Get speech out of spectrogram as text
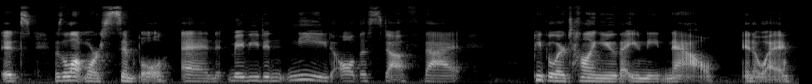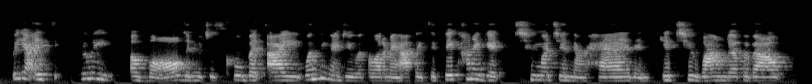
it's it was a lot more simple and maybe you didn't need all this stuff that people are telling you that you need now in a way. But yeah, it's really evolved and which is cool. But I one thing I do with a lot of my athletes, if they kind of get too much in their head and get too wound up about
